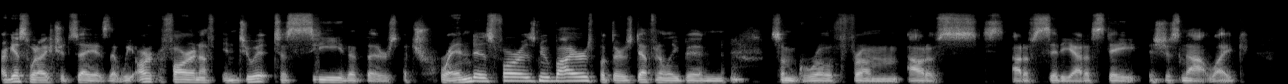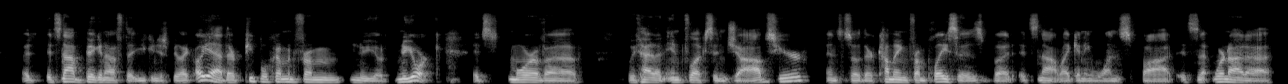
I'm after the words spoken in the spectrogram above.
I guess what I should say is that we aren't far enough into it to see that there's a trend as far as new buyers, but there's definitely been some growth from out of out of city, out of state. It's just not like it's not big enough that you can just be like, oh yeah, there are people coming from New York. New York. It's more of a we've had an influx in jobs here, and so they're coming from places, but it's not like any one spot. It's not, we're not a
